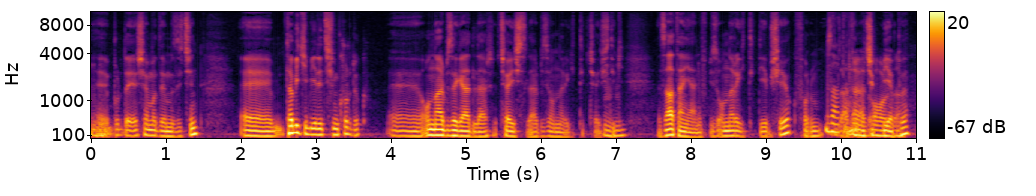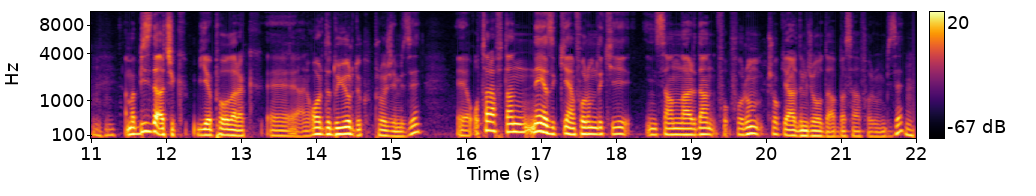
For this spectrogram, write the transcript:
Hı hı. E, burada yaşamadığımız için. E, tabii ki bir iletişim kurduk. E, onlar bize geldiler, çay içtiler. Biz onlara gittik, çay içtik. Hı hı. Zaten yani biz onlara gittik diye bir şey yok. Forum Zaten. zaten, Evet, açık orada. bir yapı. Hı hı. Ama biz de açık bir yapı olarak e, yani orada duyurduk projemizi. E, o taraftan ne yazık ki yani forumdaki insanlardan fo- forum çok yardımcı oldu Abbas Ağa Forumu bize. Hı hı.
